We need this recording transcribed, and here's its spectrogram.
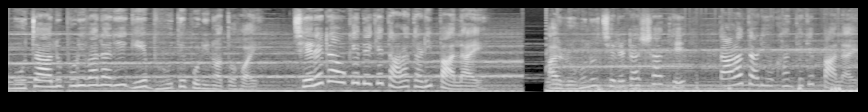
মোটা আলুপুরিওয়ালা রেগে ভূতে পরিণত হয়। ছেলেটা ওকে দেখে তাড়াতাড়ি পালায়। আর রোহনও ছেলেটার সাথে তাড়াতাড়ি ওখান থেকে পালায়।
